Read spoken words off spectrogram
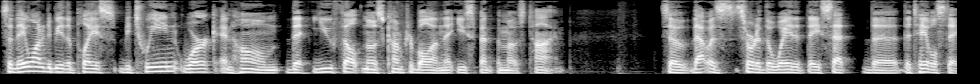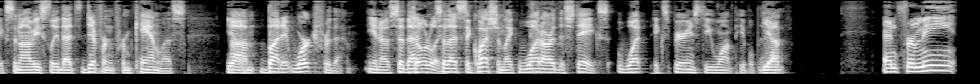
So they wanted to be the place between work and home that you felt most comfortable and that you spent the most time. So that was sort of the way that they set the the table stakes, and obviously that's different from Canlis. Yeah. Um, but it worked for them, you know. So that Totally. so that's the question: like, what are the stakes? What experience do you want people to Yep. have? And for me,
